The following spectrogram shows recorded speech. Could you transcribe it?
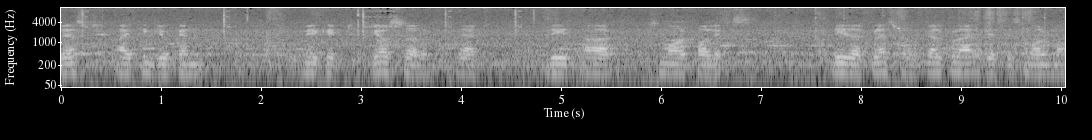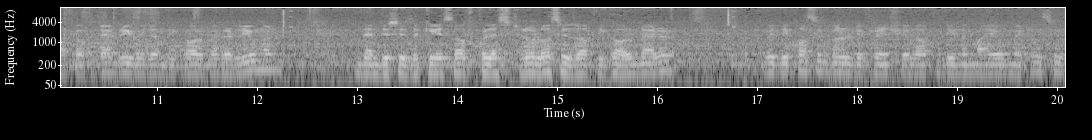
Rest, I think you can make it yourself that these are small polyps. These are cholesterol calculi. This is small amount of debris within the gallbladder lumen. Then this is a case of cholesterolosis of the gallbladder with the possible differential of adenomyomatosis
